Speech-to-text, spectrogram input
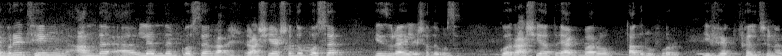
এভরিথিং আন দ্য লেনদেন করছে রাশিয়ার সাথেও করছে, ইসরায়েলের সাথে করছে। রাশিয়া তো একবারও তাদের উপর ইফেক্ট ফেলছে না।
